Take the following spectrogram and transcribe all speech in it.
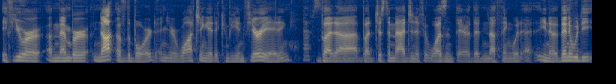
If you are a member not of the board and you're watching it, it can be infuriating. But uh, but just imagine if it wasn't there, then nothing would. uh, You know, then it would. be-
